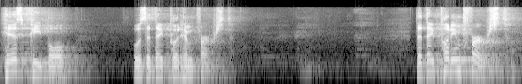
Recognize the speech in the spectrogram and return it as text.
his people was that they put him first. That they put him first.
